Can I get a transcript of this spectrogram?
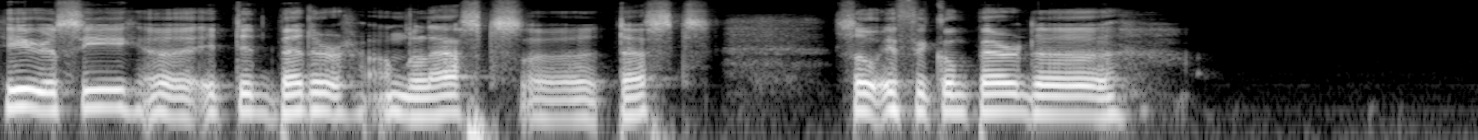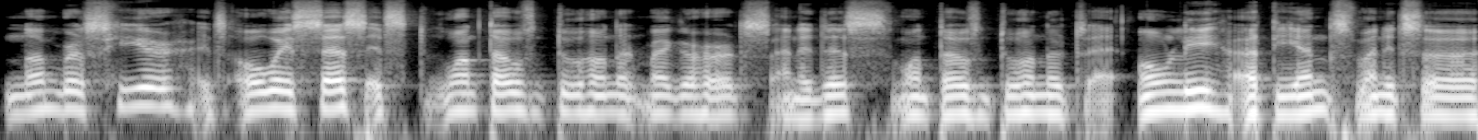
Here you see uh, it did better on the last uh, test. So if we compare the numbers here, it always says it's 1200 megahertz and it is 1200 only at the end when it's uh,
